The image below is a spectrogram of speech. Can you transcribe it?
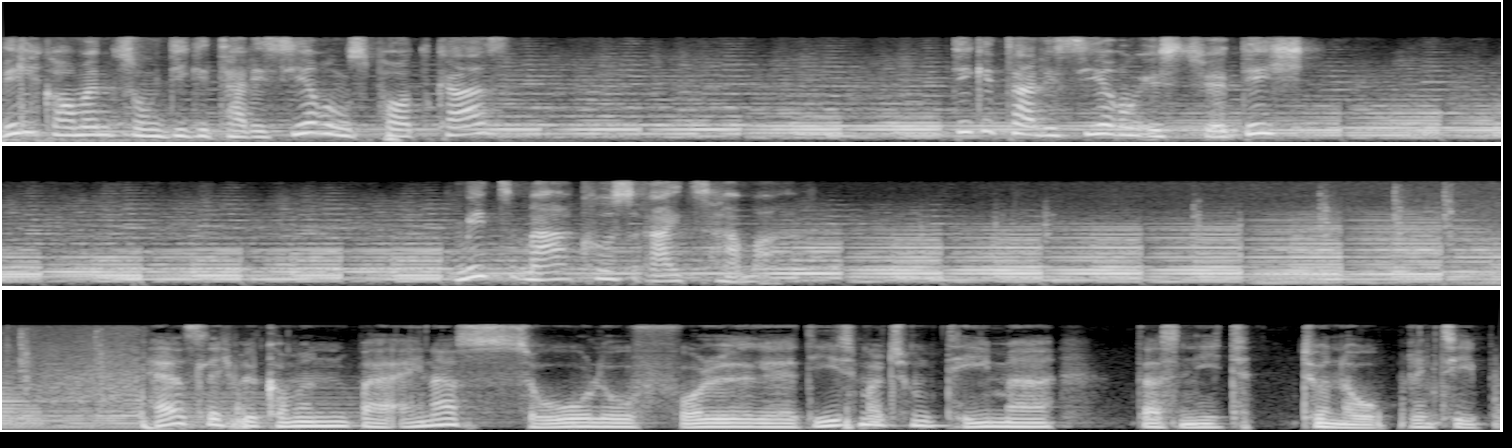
Willkommen zum Digitalisierungspodcast. Digitalisierung ist für dich mit Markus Reitzhammer. Herzlich willkommen bei einer Solo-Folge, diesmal zum Thema das Need-to-Know-Prinzip.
